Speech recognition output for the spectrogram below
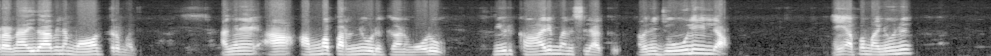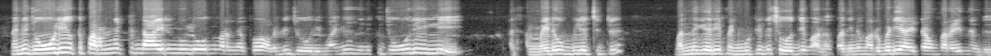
പ്രണയിതാവിനെ മാത്രം മതി. അങ്ങനെ ആ അമ്മ പറഞ്ഞു കൊടുക്കുകയാണ് മോളു നീ ഒരു കാര്യം മനസ്സിലാക്ക്. അവന് ജോലിയില്ല. ഏ അപ്പൊ മനുവിന് മനു ജോലിയൊക്കെ പറഞ്ഞിട്ടുണ്ടായിരുന്നല്ലോ എന്ന് പറഞ്ഞപ്പോ അവരുടെ ജോലി മനു നിനക്ക് ജോലി ഇല്ലേ അമ്മയുടെ മുമ്പിൽ വെച്ചിട്ട് വന്നു കയറിയ പെൺകുട്ടിയുടെ ചോദ്യമാണ്. അപ്പൊ അതിന് മറുപടി ആയിട്ട് അവൻ പറയുന്നുണ്ട്.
